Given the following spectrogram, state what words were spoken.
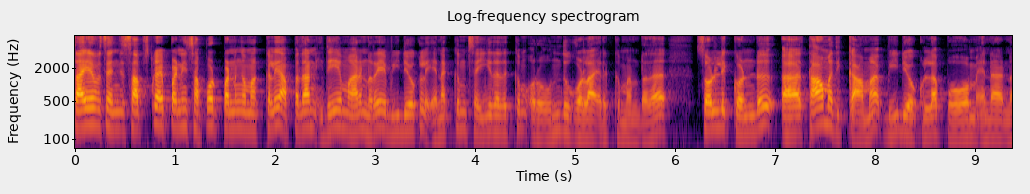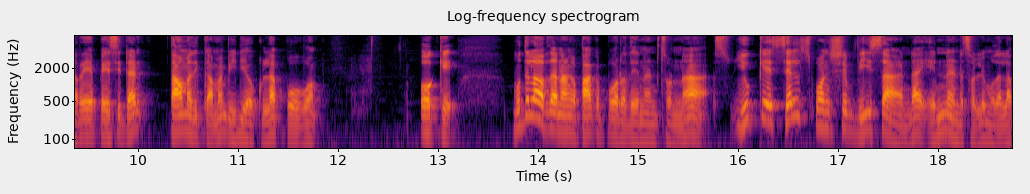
தயவு செஞ்சு சப்ஸ்கிரைப் பண்ணி சப்போர்ட் பண்ணுங்கள் மக்களே. அப்போ தான் இதே மாதிரி நிறைய வீடியோக்கள் எனக்கும் செய்கிறதுக்கும் ஒரு உந்துகோலாக இருக்குமென்றதை சொல்லிக்கொண்டு தாமதிக்காமல் வீடியோக்குள்ளே போவோம். என்ன நிறைய பேசிட்டேன். தாமதிக்காமல் வீடியோக்குள்ளே போவோம். ஓகே. முதலாவதாக நாங்கள் பார்க்க போகிறது என்னென்னு சொன்னால் யூகே செல்ஃப் ஸ்பான்சர்ஷிப் வீசாண்டா என்னன்னு சொல்லி முதல்ல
